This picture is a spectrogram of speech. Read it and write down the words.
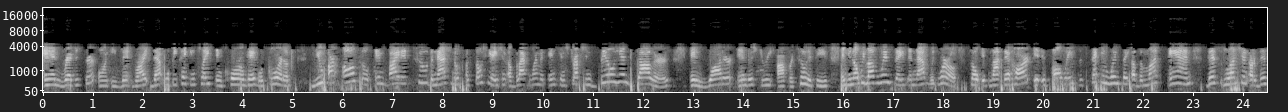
and register on Eventbrite. That will be taking place in Coral Gables, Florida. You are also invited to the National Association of Black Women in Construction billion dollars in water industry opportunities. And you know we love Wednesdays in NABWIC world, so it's not that hard. It is always the second Wednesday of the month, and this luncheon or this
